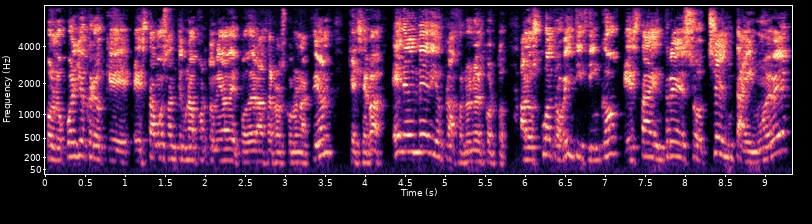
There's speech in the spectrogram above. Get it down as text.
Con lo cual yo creo que estamos ante una oportunidad de poder hacernos con una acción que se va en el medio plazo, no en el corto. A los 425 está en 389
